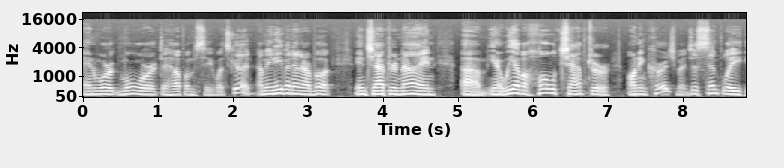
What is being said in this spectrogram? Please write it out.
and work more to help them see what's good. I mean, even in our book, in chapter nine, um, you know, we have a whole chapter on encouragement, just simply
